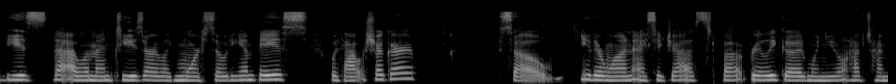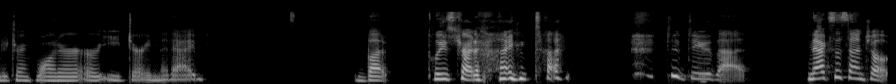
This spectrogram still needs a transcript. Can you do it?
these the LMNTs are like more sodium based without sugar. So either one I suggest, but really good when you don't have time to drink water or eat during the day. But please try to find time to do that. Next essential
